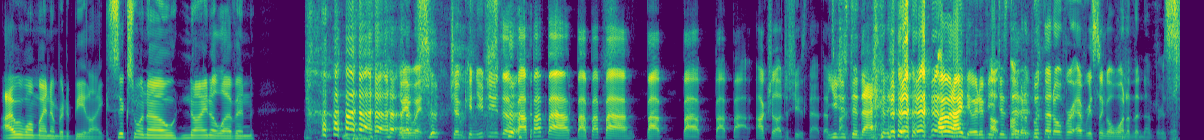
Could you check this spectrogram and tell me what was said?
I would want my number to be like 610-911. Wait, wait, Jim, can you do the ba ba ba ba ba ba ba ba ba ba? Actually, I'll just use that. That's you fine. just did that. Why would I do it if you I'll- just I'm did gonna it? put that over every single one of the numbers.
